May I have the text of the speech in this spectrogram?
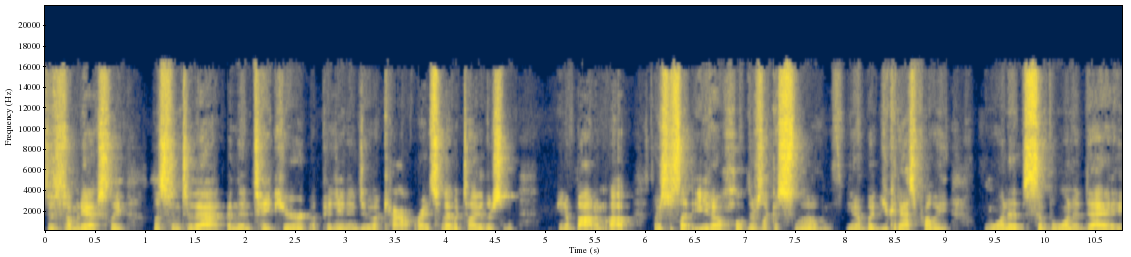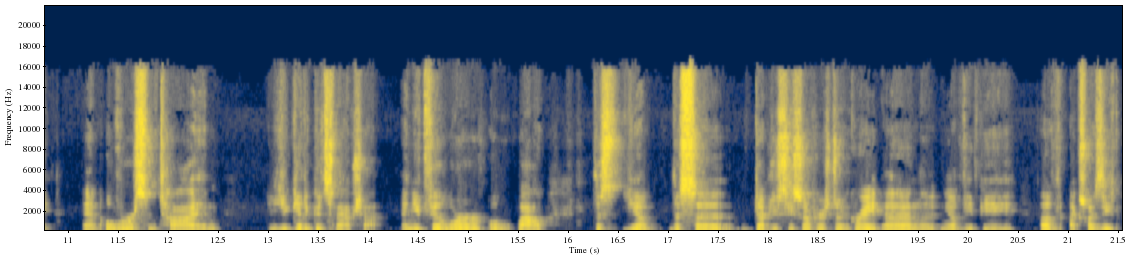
does somebody actually listen to that and then take your opinion into account, right? So that would tell you there's some, you know, bottom up. There's just like you know, there's like a slew of them, you know, but you could ask probably one simple one a day, and over some time, you get a good snapshot, and you'd feel where, oh wow, this you know this uh, deputy CISO here is doing great, and the you know VP of XYZ,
